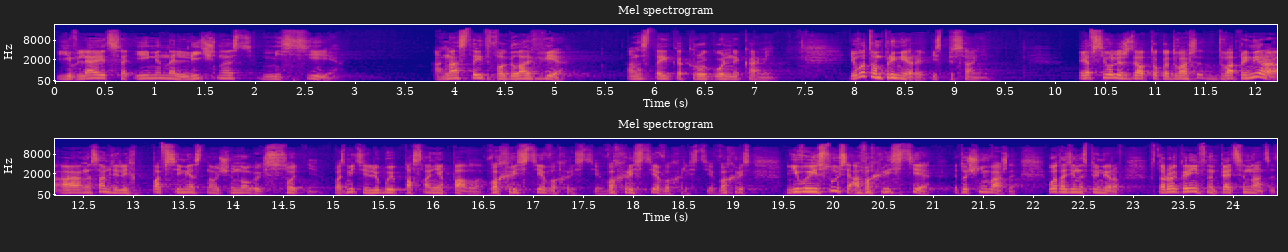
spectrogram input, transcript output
является именно личность Мессии. Она стоит во главе. Она стоит как краеугольный камень. И вот вам примеры из Писаний. Я всего лишь взял только два, два примера, а на самом деле их повсеместно очень много, их сотни. Возьмите любые послания Павла. Во Христе, во Христе, во Христе, во Христе, во Христе. Не во Иисусе, а во Христе. Это очень важно. Вот один из примеров. 2 Коринфянам 5.17.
